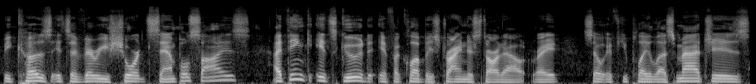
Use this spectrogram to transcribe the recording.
because it's a very short sample size, I think it's good if a club is trying to start out, right? So if you play less matches,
